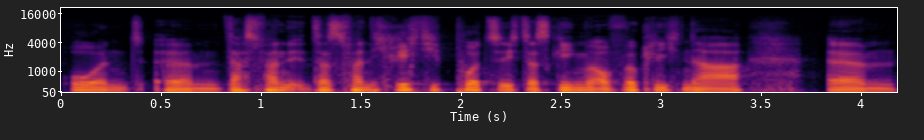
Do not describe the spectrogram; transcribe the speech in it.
und ähm, das, fand, das fand ich richtig putzig, das ging mir auch wirklich nah. Ähm,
